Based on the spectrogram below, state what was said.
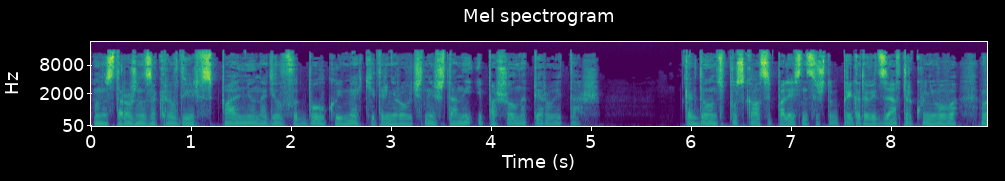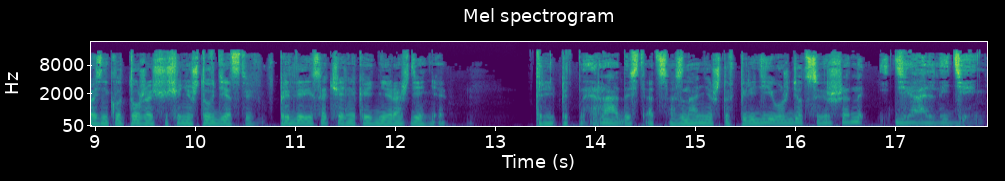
Он осторожно закрыл дверь в спальню, надел футболку и мягкие тренировочные штаны и пошел на первый этаж. Когда он спускался по лестнице, чтобы приготовить завтрак, у него возникло то же ощущение, что в детстве, в преддверии сочельника и дней рождения. Трепетная радость от сознания, что впереди его ждет совершенно идеальный день.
